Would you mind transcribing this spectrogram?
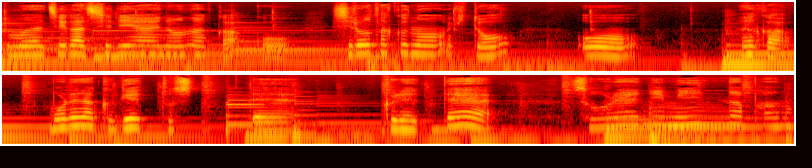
友達が知り合いのなんかこう白タクの人をなんか漏れなくゲットしてくれてそれにみんなパン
